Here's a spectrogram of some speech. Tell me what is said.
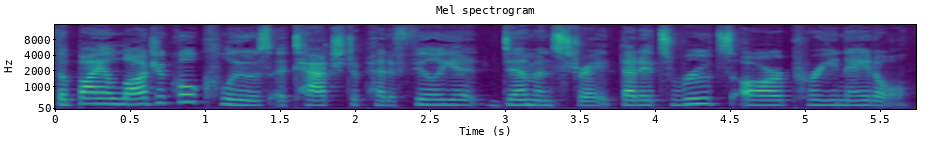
The biological clues attached to pedophilia demonstrate that its roots are prenatal.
